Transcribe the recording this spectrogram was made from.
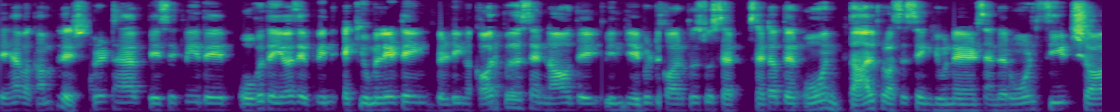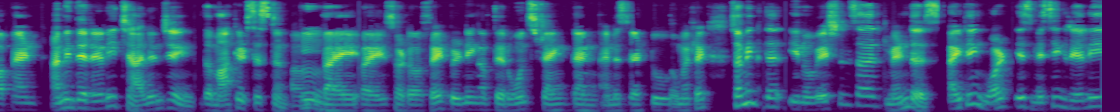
they have accomplished. But have basically they over the years they've been accumulating building a corpus and now they've been able to corpus to set, set up their own dal processing units and their own seed shop and i mean they're really challenging the market system um, mm. by by sort of right building up their own strength and and it's led to so much right so i mean the innovations are tremendous. I think what is missing really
